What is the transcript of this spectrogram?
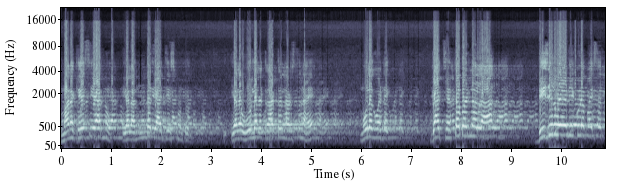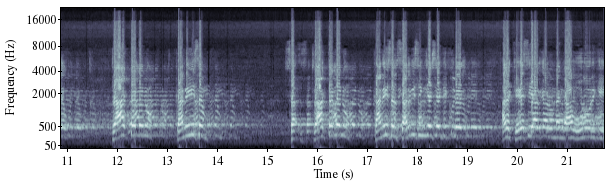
మన కేసీఆర్ను వీళ్ళందరూ యాద్ చేసుకుంటున్నారు. ఇలా ఊళ్ళలో ట్రాక్టర్లు నడుస్తున్నాయి. మూలకు పడ్డాయి. గా చెత్త బండ్లల్లా డీజిల్ పోయడానికి కూడా పైసలు లేవు. ట్రాక్టర్లను కనీసం ట్రాక్టర్లను కనీసం సర్వీసింగ్ చేసే దిక్కు లేదు. అరే కేసీఆర్ గారు ఉండగా ఊరూరికి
